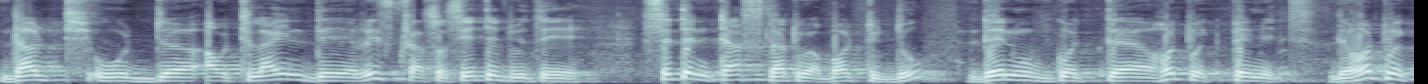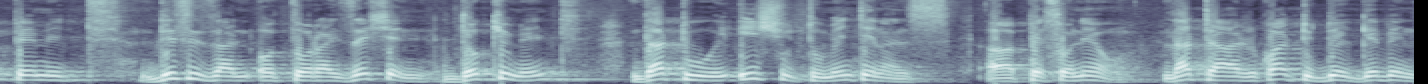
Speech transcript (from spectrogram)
that would uh, outline the risks associated with the certain tasks that we're about to do. Then we've got the hot work permit. The hot work permit, this is an authorization document that we issue to maintenance uh, personnel that are required to do a given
